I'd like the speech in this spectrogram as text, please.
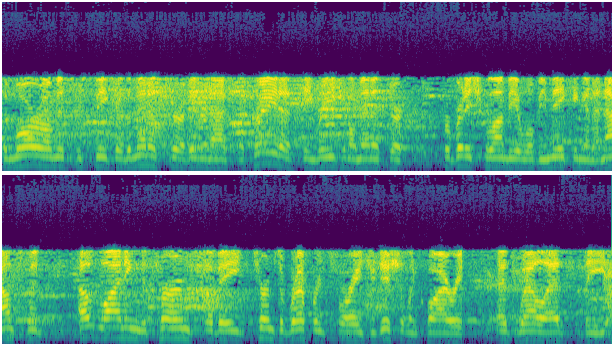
Tomorrow, Mr. Speaker, the Minister of International Trade, as the regional minister for British Columbia, will be making an announcement outlining the terms of a terms of reference for a judicial inquiry, as well as the uh,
